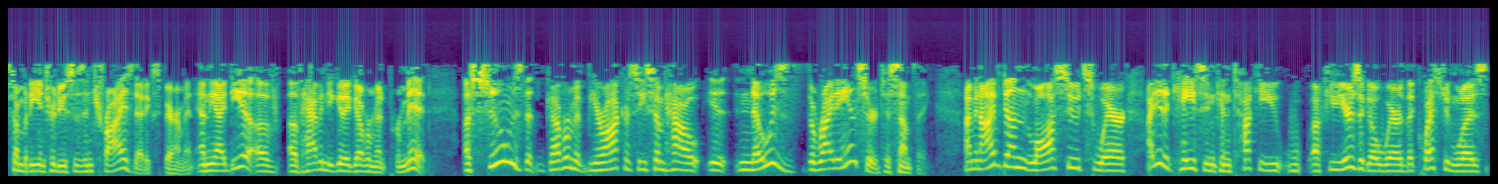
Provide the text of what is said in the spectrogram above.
somebody introduces and tries that experiment. And the idea of, of having to get a government permit assumes that government bureaucracy somehow knows the right answer to something. I mean, I've done lawsuits where I did a case in Kentucky a few years ago where the question was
